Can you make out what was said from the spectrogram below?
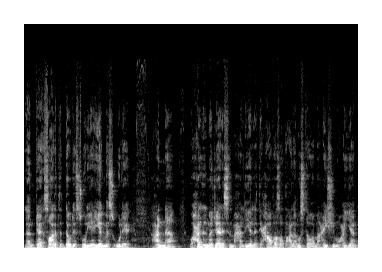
لأن صارت الدولة السورية هي المسؤولة عنا. وحل المجالس المحلية التي حافظت على مستوى معيشي معين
